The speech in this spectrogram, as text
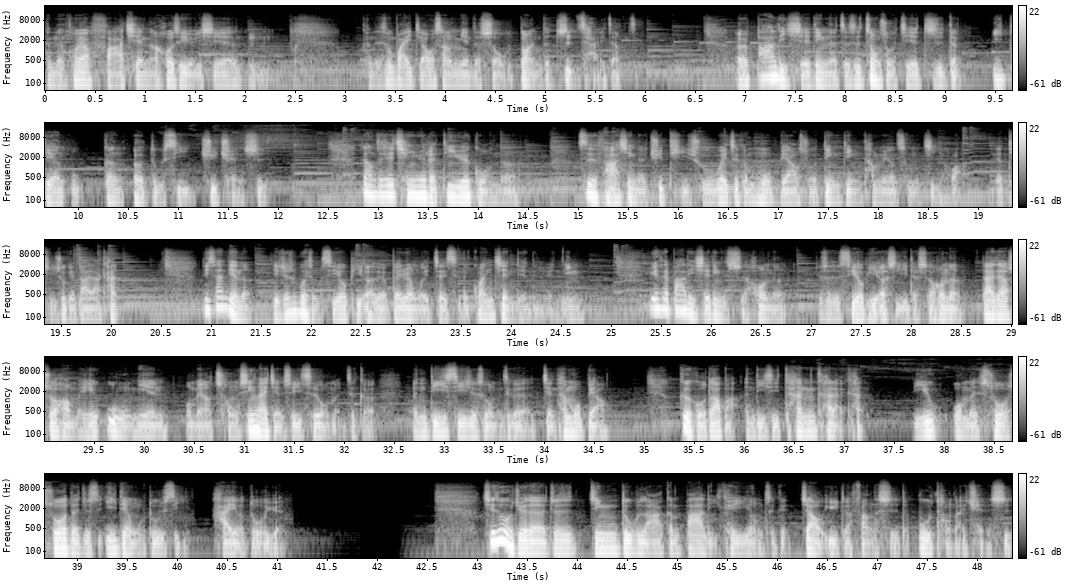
可能会要罚钱啊，或是有一些嗯，可能是外交上面的手段的制裁这样子。而巴黎协定呢，则是众所皆知的1.5跟2度 C 去诠释，让这些签约的缔约国呢，自发性的去提出为这个目标所定定他们有什么计划，要提出给大家看。第三点呢，也就是为什么 COP 二六被认为这次的关键点的原因，因为在巴黎协定的时候呢，就是 COP 二十一的时候呢，大家说好每五年我们要重新来检视一次我们这个 NDC，就是我们这个减碳目标。各国都要把 NDC 摊开来看，离我们所说的就是一点五度 C 还有多远？其实我觉得，就是京都啦跟巴黎可以用这个教育的方式的不同来诠释。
